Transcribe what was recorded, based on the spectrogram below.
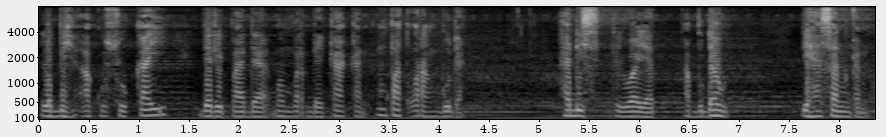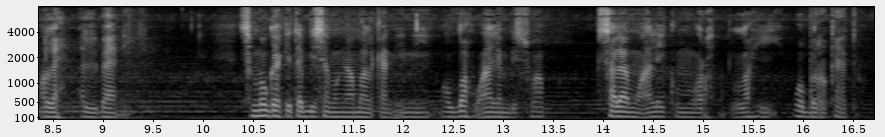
Lebih aku sukai daripada memerdekakan empat orang budak. Hadis riwayat Abu Daud dihasankan oleh Albani. Semoga kita bisa mengamalkan ini. Wallahu a'lam bishawab. Assalamualaikum warahmatullahi wabarakatuh.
